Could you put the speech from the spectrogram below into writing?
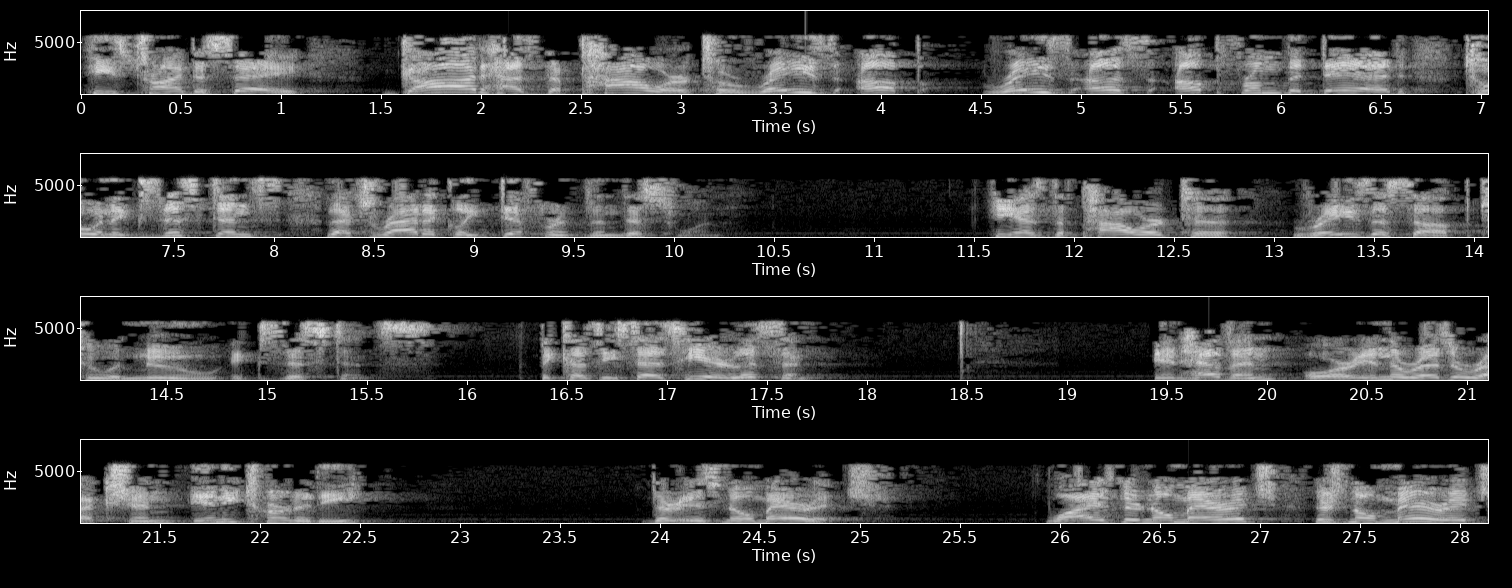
he's trying to say. God has the power to raise up, raise us up from the dead to an existence that's radically different than this one. He has the power to raise us up to a new existence. Because he says here, listen, in heaven or in the resurrection, in eternity, there is no marriage. Why is there no marriage? There's no marriage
